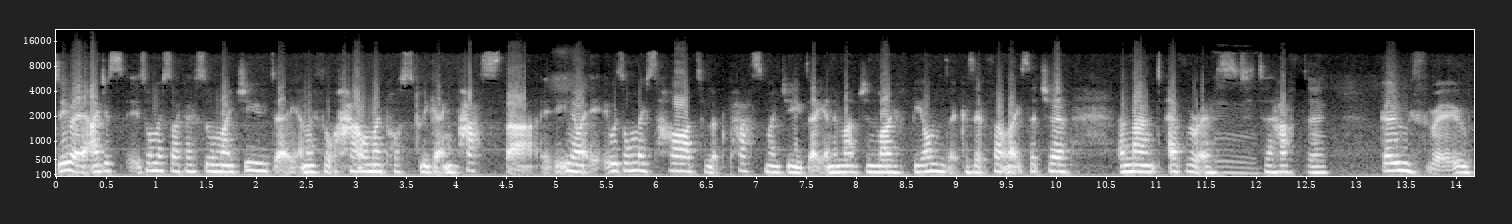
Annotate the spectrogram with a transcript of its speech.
do it? I just, it's almost like I saw my due date, and I thought, how am I possibly getting past that? You know, it, it was almost hard to look past my due date and imagine life beyond it because it felt like such a, a Mount Everest mm. to have to go through.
